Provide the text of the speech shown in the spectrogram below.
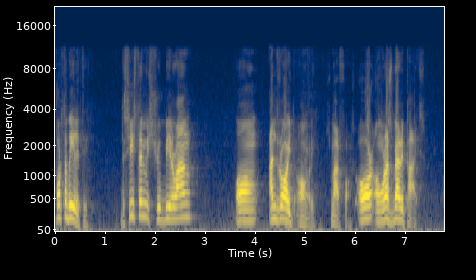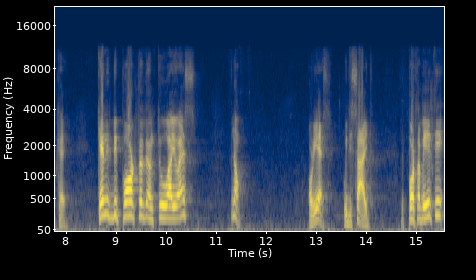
Portability. The system should be run on android only smartphones or on raspberry pis. Okay. Can it be ported onto ios? No. Or yes we decide. The portability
